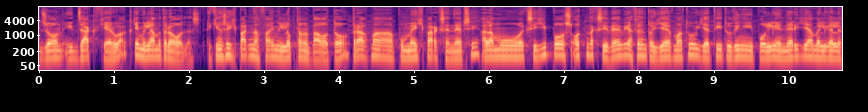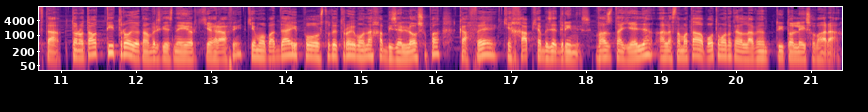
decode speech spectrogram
Τζον ή Τζακ Κέρουακ και μιλάμε τρώγοντας. Εκείνος έχει πάρει να φάει μηλόπιτα με παγωτό, πράγμα που με έχει παραξενέψει, αλλά μου εξηγεί πως όταν ταξιδεύει αυτό είναι το γεύμα του γιατί του δίνει πολλή ενέργεια με λίγα λεφτά. Τον ρωτάω τι τρώει όταν βρίσκεται στη Νέα Υόρκη και γράφει και μου απαντάει πως τότε τρώει μονάχα μπιζελόσουπα, καφέ και χάπια μπενζεντρίνης. Βάζω τα γέλια, αλλά σταματάω απότομα όταν καταλαβαίνω ότι το λέει σοβαρά.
